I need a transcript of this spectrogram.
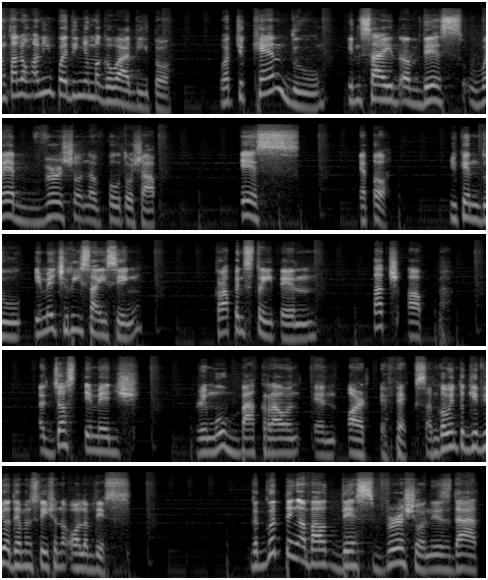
Ang tanong, ano yung pwede nyo magawa dito? What you can do inside of this web version of Photoshop is ito. You can do image resizing, crop and straighten, touch up, adjust image, remove background, and art effects. I'm going to give you a demonstration of all of this. The good thing about this version is that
